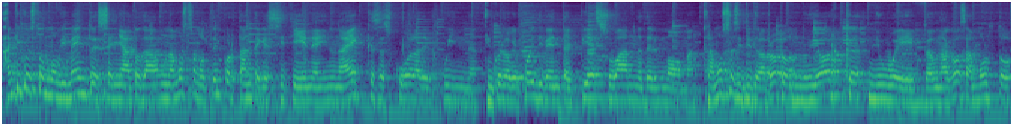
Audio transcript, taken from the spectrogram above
Anche questo movimento è segnato da una mostra molto importante che si tiene in una ex scuola del Queen, in quello che poi diventa il PS1 del MoMA. La mostra si intitola proprio New York New Wave, una cosa molto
